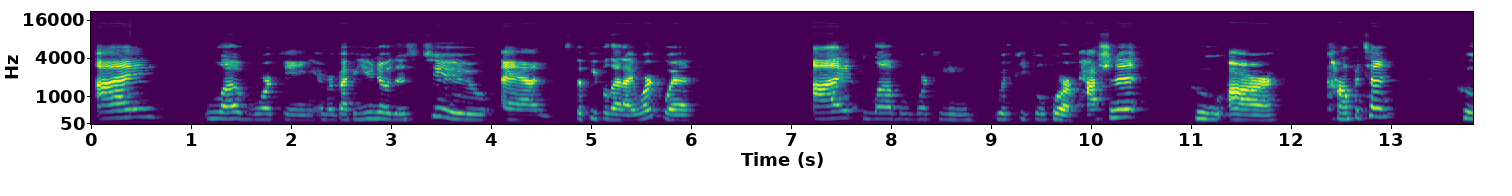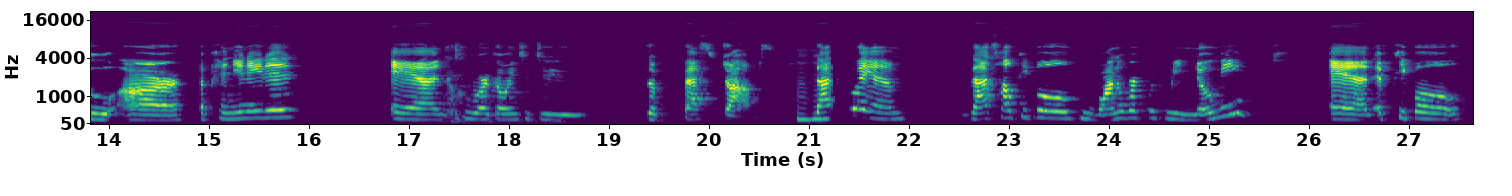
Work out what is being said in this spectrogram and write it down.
I love working, and Rebecca, you know this too, and the people that I work with, I love working with people who are passionate, who are competent, who are opinionated, and who are going to do the best jobs. Mm-hmm. That's who I am that's how people who want to work with me know me. And if people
